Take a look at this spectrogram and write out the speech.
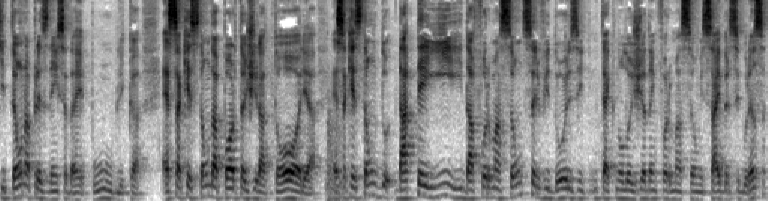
que estão na presidência da República, essa questão da porta giratória, essa questão do, da TI e da formação de servidores em tecnologia da informação e cibersegurança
